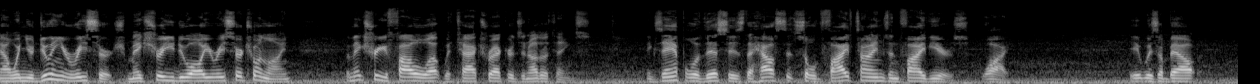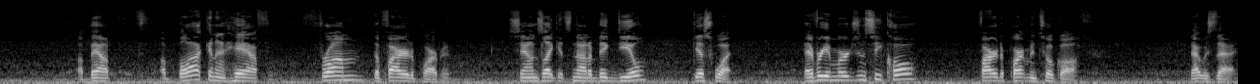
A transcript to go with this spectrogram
Now, when you're doing your research, make sure you do all your research online, but make sure you follow up with tax records and other things. Example of this is the house that sold five times in five years. Why? It was about, about a block and a half from the fire department. Sounds like it's not a big deal. Guess what? Every emergency call, fire department took off. That was that.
